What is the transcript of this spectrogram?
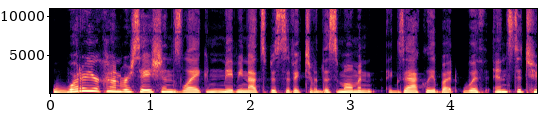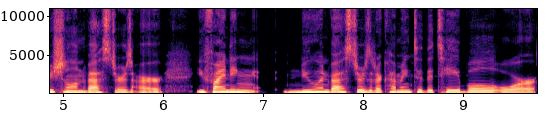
What are your conversations like? Maybe not specific to this moment exactly, but with institutional investors, are you finding new investors that are coming to the table or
